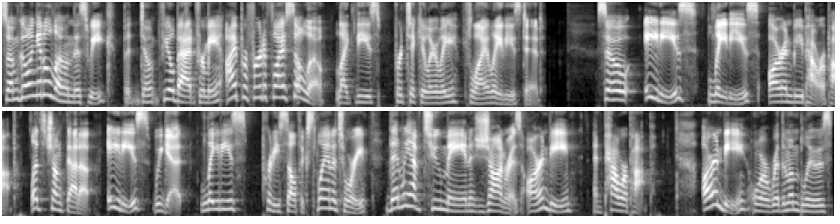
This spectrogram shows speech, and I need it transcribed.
So I'm going it alone this week, but don't feel bad for me. I prefer to fly solo, like these particularly fly ladies did. So 80s, ladies, R&B power pop. Let's chunk that up. 80s, we get ladies, pretty self-explanatory. Then we have two main genres, R&B and power pop. R&B or rhythm and blues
